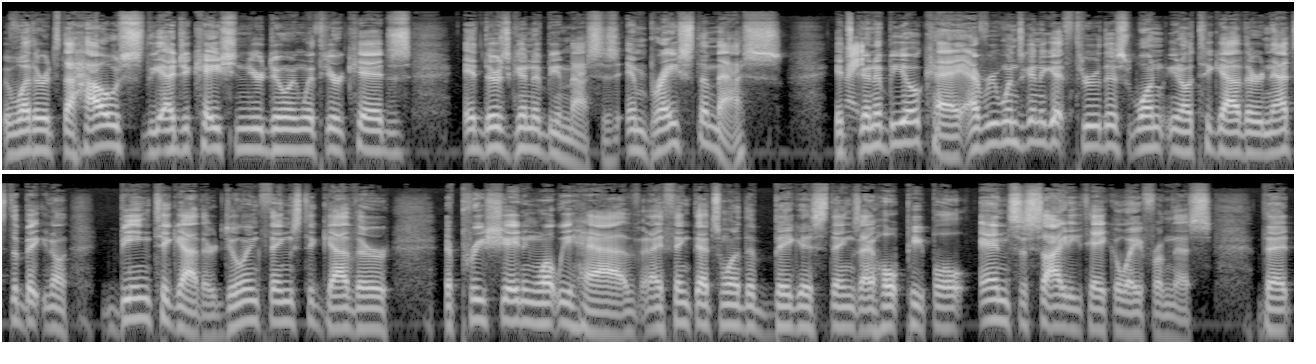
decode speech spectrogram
whether it's the house the education you're doing with your kids it, there's going to be messes. Embrace the mess. It's Right. going to be okay. Everyone's going to get through this one you know together and that's the big you know being together doing things together appreciating what we have and i think that's one of the biggest things i hope people and society take away from this that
